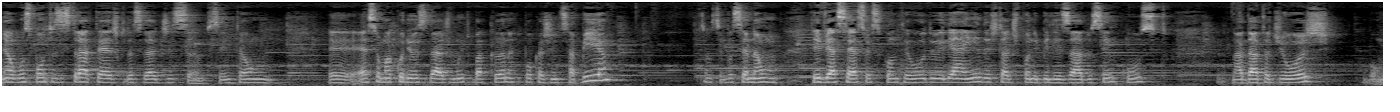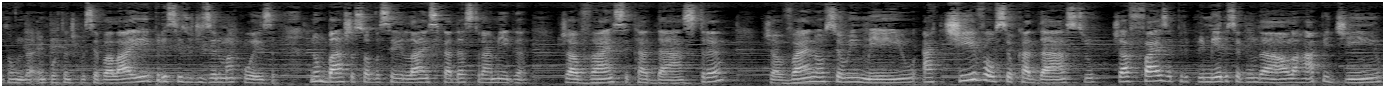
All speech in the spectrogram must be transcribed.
em alguns pontos estratégicos da cidade de Santos. Então, é, essa é uma curiosidade muito bacana que pouca gente sabia. Então, se você não teve acesso a esse conteúdo, ele ainda está disponibilizado sem custo na data de hoje. Bom, então é importante que você vá lá e preciso dizer uma coisa: não basta só você ir lá e se cadastrar, amiga. Já vai, se cadastra, já vai no seu e-mail, ativa o seu cadastro, já faz a primeira e segunda aula rapidinho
